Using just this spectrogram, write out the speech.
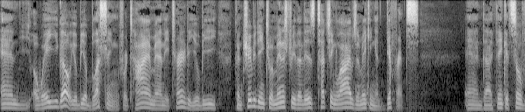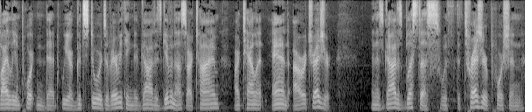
and away you go. You'll be a blessing for time and eternity. You'll be contributing to a ministry that is touching lives and making a difference. And I think it's so vitally important that we are good stewards of everything that God has given us our time, our talent, and our treasure. And as God has blessed us with the treasure portion,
